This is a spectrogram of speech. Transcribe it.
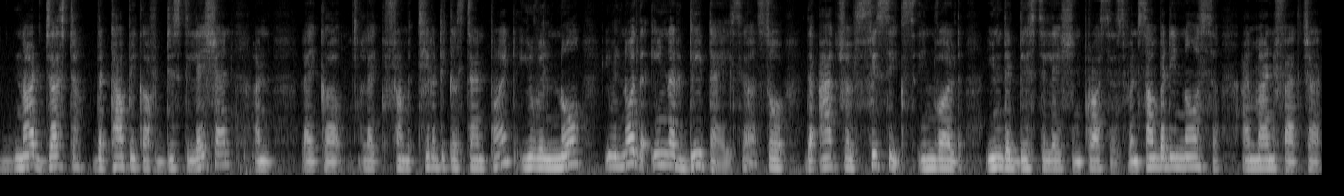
not just the topic of distillation and like uh, like from a theoretical standpoint you will know you will know the inner details yeah? so the actual physics involved in the distillation process. When somebody knows i manufacture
